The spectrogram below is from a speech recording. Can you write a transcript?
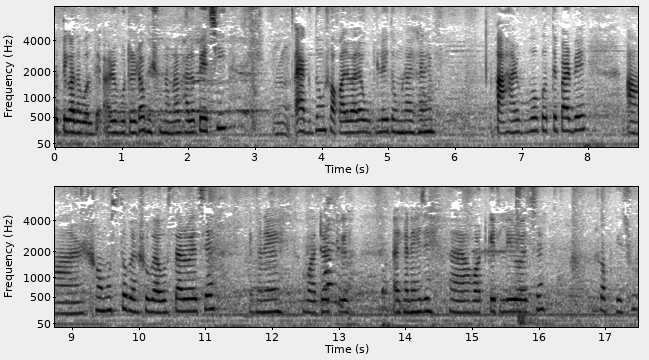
সত্যি কথা বলতে, আর হোটেলটাও ভীষণ আমরা ভালো পেয়েছি। একদম সকালবেলা উঠলেই তোমরা এখানে পাহাড় উপভোগ করতে পারবে। আর সমস্ত ব্য- সুব্যবস্থা রয়েছে। এখানে ওয়াটার এখানে যে হট কেটলি রয়েছে। সব কিছু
